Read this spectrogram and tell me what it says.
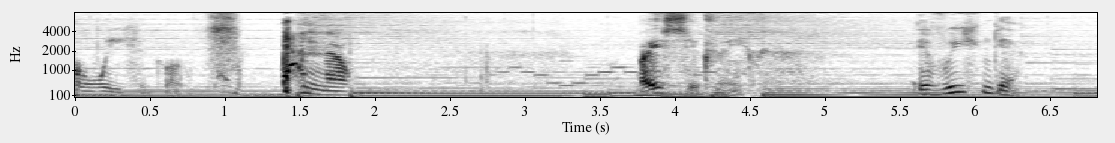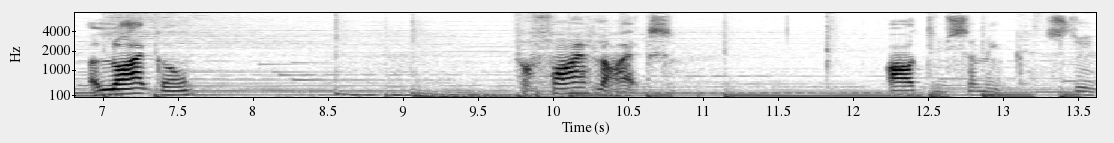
a week ago. now, basically, if we can get a like goal for five likes, I'll do something stupid.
